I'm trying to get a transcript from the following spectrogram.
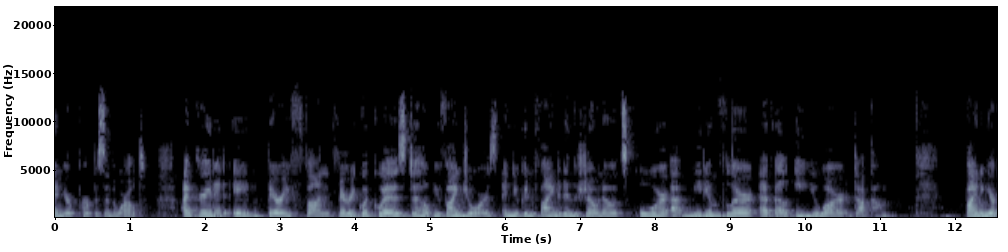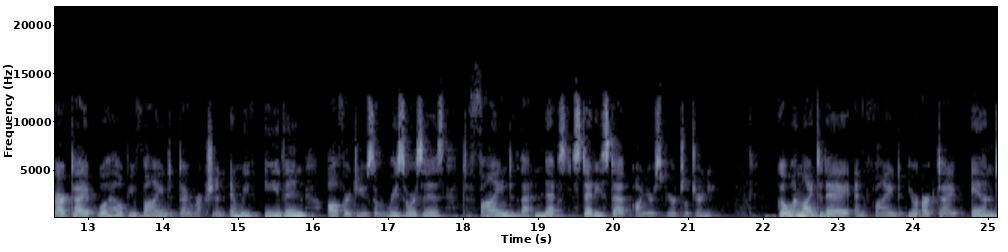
and your purpose in the world. I've created a very fun, very quick quiz to help you find yours, and you can find it in the show notes or at mediumfleur.com. Finding your archetype will help you find direction, and we've even offered you some resources to find that next steady step on your spiritual journey. Go online today and find your archetype and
